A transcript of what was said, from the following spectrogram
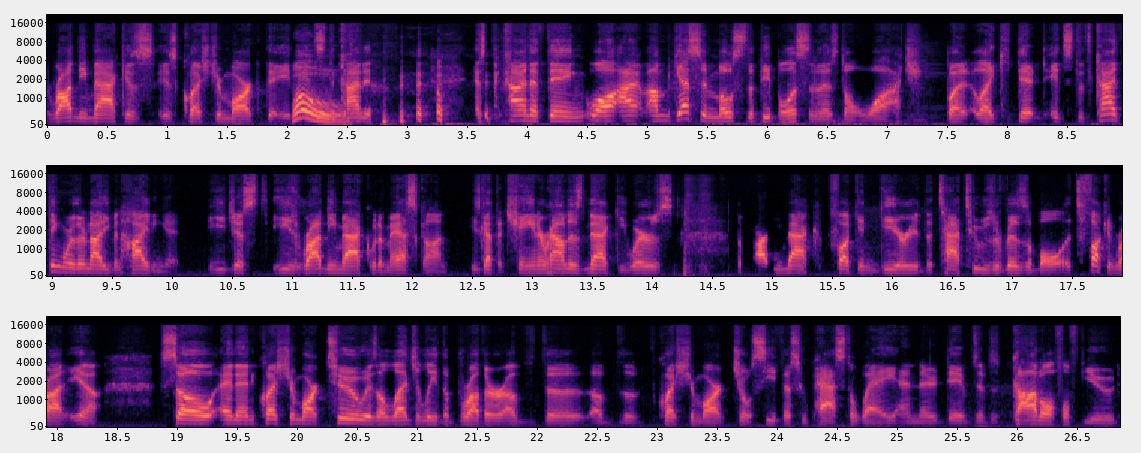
Rodney Mack is is question mark. It- It's the kind of it's the kind of thing. Well, I, I'm guessing most of the people listening to this don't watch, but like it's the kind of thing where they're not even hiding it. He just he's Rodney Mack with a mask on. He's got the chain around his neck. He wears the Rodney Mack fucking gear. The tattoos are visible. It's fucking Rod, you know. So and then question mark two is allegedly the brother of the of the question mark Jocephus who passed away, and they're they've this god awful feud,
